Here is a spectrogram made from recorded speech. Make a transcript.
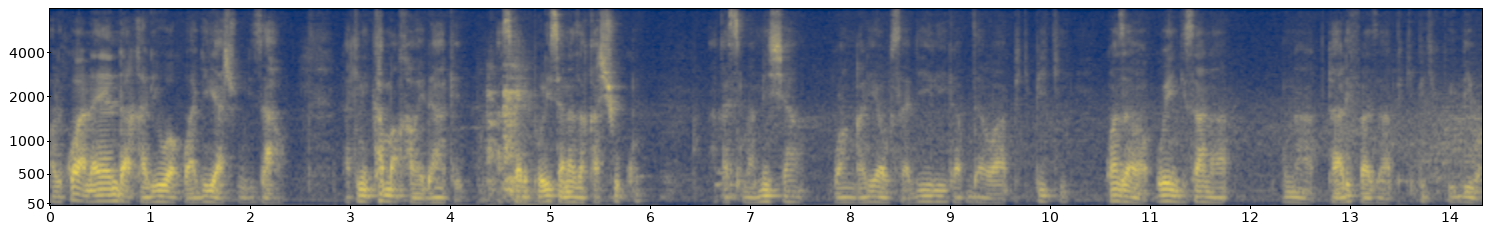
Walikuwa anaenda Kaliua kwa ajili ya shughuli zao, lakini kama kawaida yake askari polisi anaweza kashuku akasimamisha kuangalia usajili labda wa pikipiki. Kwanza wengi sana kuna taarifa za pikipiki kuibiwa,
